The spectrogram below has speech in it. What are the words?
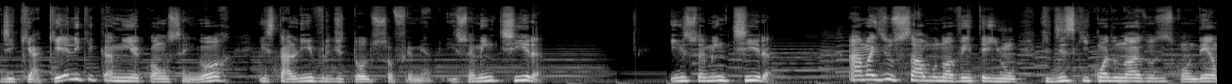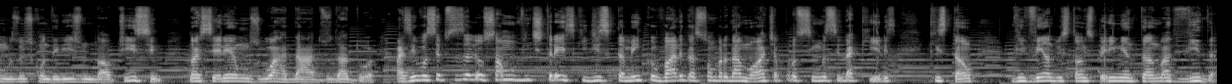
De que aquele que caminha com o Senhor está livre de todo sofrimento. Isso é mentira. Isso é mentira. Ah, mas e o Salmo 91, que diz que quando nós nos escondemos no esconderijo do Altíssimo, nós seremos guardados da dor. Mas aí você precisa ler o Salmo 23, que diz também que o vale da sombra da morte aproxima-se daqueles que estão vivendo, estão experimentando a vida.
